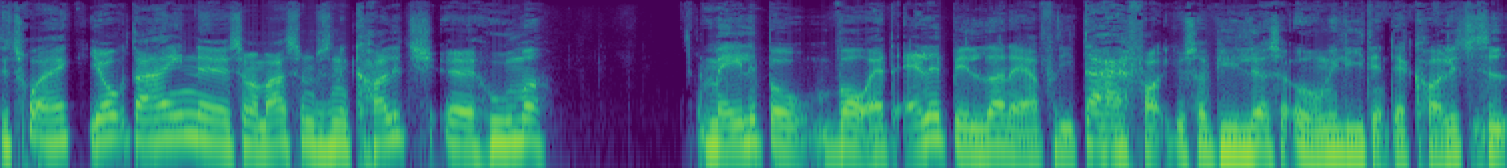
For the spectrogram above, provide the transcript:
Det tror jeg ikke. Jo, der er en, øh, som er meget som sådan en college-humor malebog, hvor at alle billederne er, fordi der er folk jo så vilde og så unge lige i den der college-tid.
